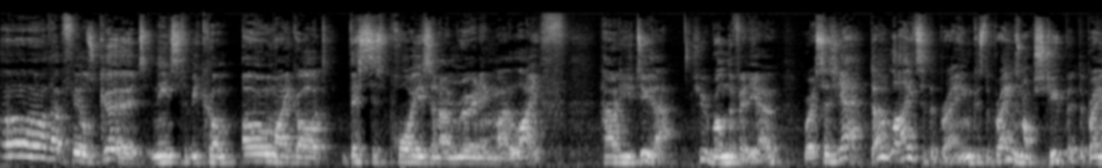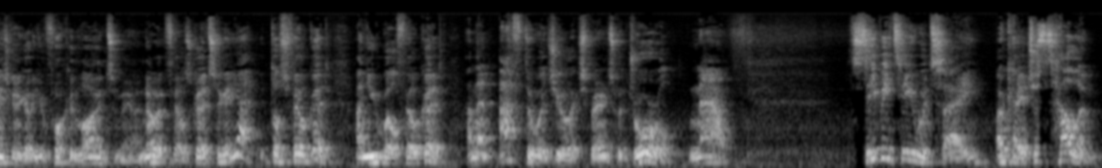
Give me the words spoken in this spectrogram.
Oh, that feels good needs to become, oh my god, this is poison, I'm ruining my life. How do you do that? You run the video where it says, yeah, don't lie to the brain because the brain's not stupid. The brain's going to go, you're fucking lying to me. I know it feels good. So you go, yeah, it does feel good. And you will feel good. And then afterwards, you'll experience withdrawal. Now, CBT would say, okay, just tell them.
